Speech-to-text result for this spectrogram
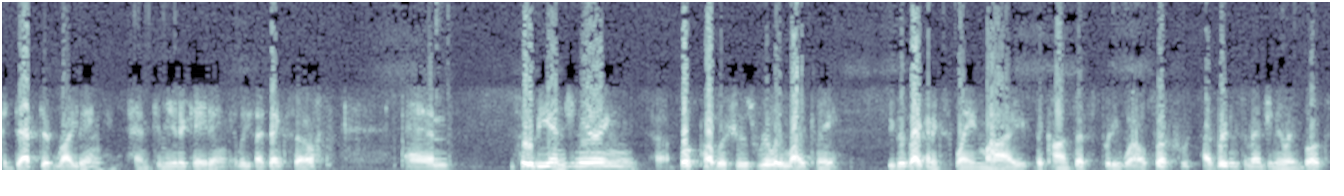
adept at writing and communicating. At least I think so. And so the engineering uh, book publishers really like me because I can explain my the concepts pretty well. So I've, I've written some engineering books.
